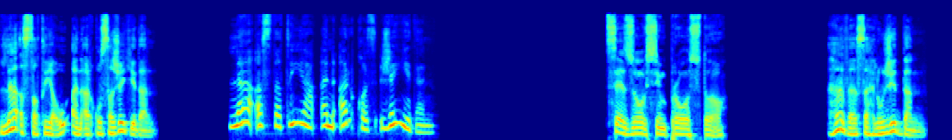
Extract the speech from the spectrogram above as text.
لا أستطيع أن أرقص جيدا لا أستطيع أن أرقص جيدا Це зовсім просто. هذا سهل جدا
